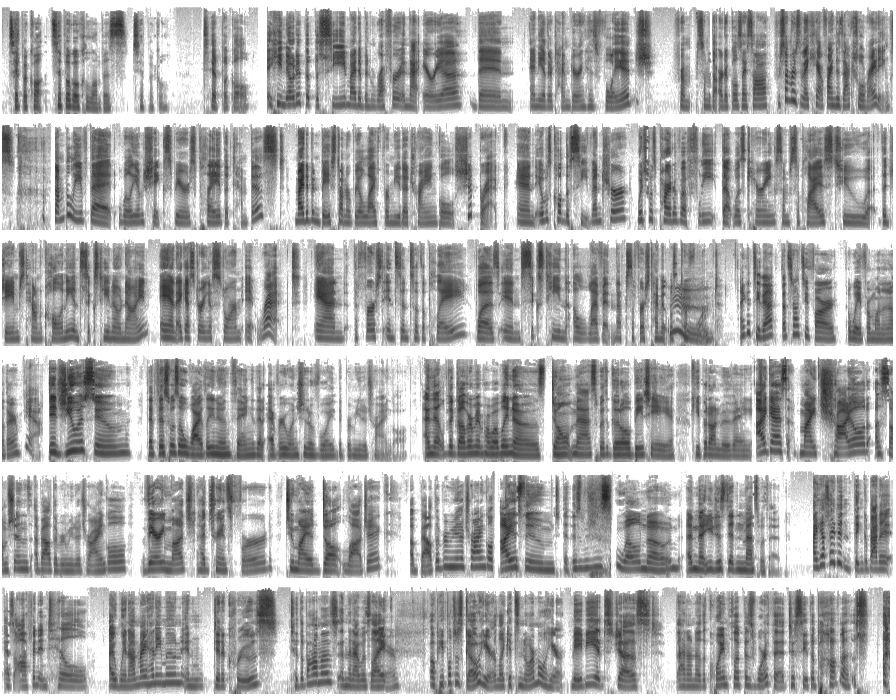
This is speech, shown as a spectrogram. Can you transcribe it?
typical typical Columbus. Typical. Typical. He noted that the sea might have been rougher in that area than any other time during his voyage. From some of the articles I saw, for some reason I can't find his actual writings. some believe that William Shakespeare's play The Tempest might have been based on a real life Bermuda Triangle shipwreck, and it was called the Sea Venture, which was part of a fleet that was carrying some supplies to the Jamestown colony in 1609. And I guess during a storm, it wrecked. And the first instance of the play was in 1611. That's the first time it was Hmm. performed. I could see that. That's not too far away from one another. Yeah. Did you assume that this was a widely known thing that everyone should avoid the Bermuda Triangle? And that the government probably knows don't mess with good old BT, keep it on moving. I guess my child assumptions about the Bermuda Triangle very much had transferred to my adult logic about the Bermuda Triangle. I assumed that this was just well known and that you just didn't mess with it. I guess I didn't think about it as often until I went on my honeymoon and did a cruise to the Bahamas. And then I was like, Fair. oh, people just go here. Like it's normal here. Maybe it's just, I don't know, the coin flip is worth it to see the Bahamas. At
